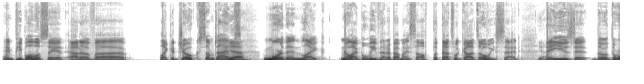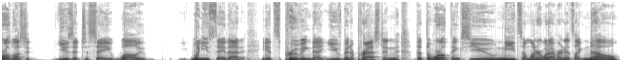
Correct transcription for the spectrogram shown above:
And people almost say it out of uh, like a joke sometimes Yeah. more than like, no, I believe that about myself. But that's what God's always said. Yeah. They used it, the, the world wants to use it to say, well, when you say that, it's proving that you've been oppressed and that the world thinks you need someone or whatever. And it's like, no,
